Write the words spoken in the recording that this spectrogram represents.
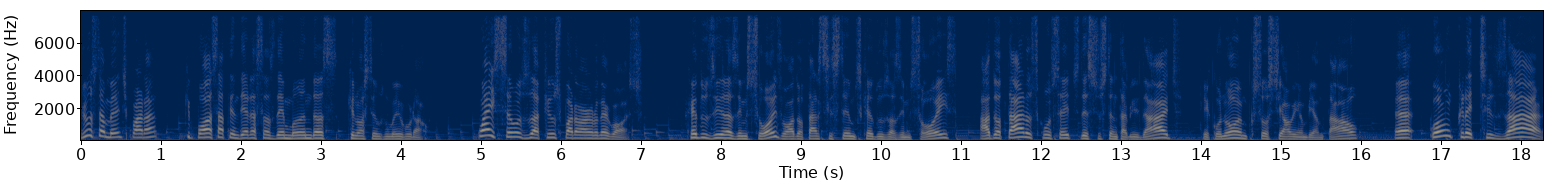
justamente para que possa atender essas demandas que nós temos no meio rural. Quais são os desafios para o agronegócio? Reduzir as emissões, ou adotar sistemas que reduzam as emissões, adotar os conceitos de sustentabilidade econômico, social e ambiental, é, concretizar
